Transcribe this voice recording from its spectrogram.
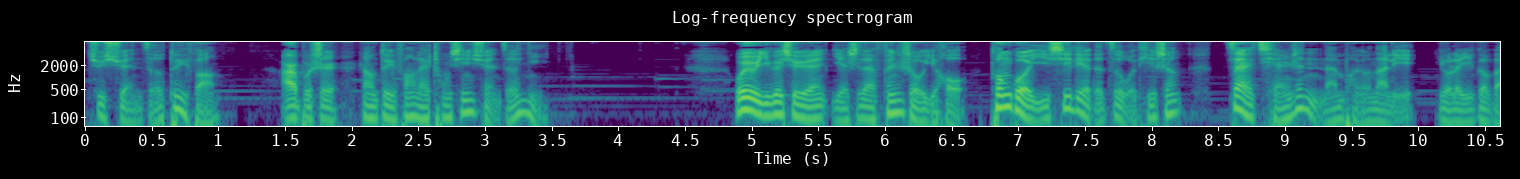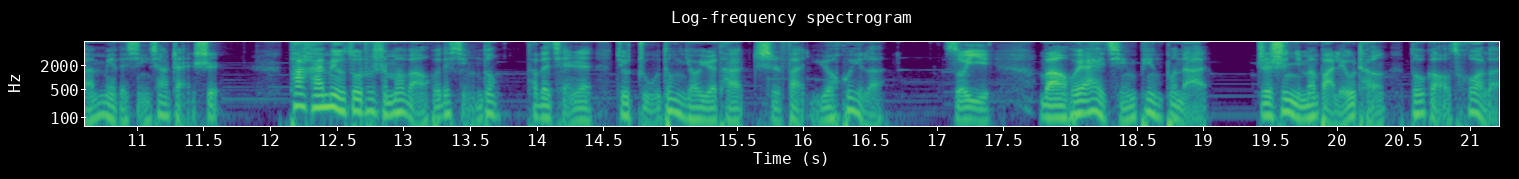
去选择对方，而不是让对方来重新选择你。我有一个学员，也是在分手以后，通过一系列的自我提升，在前任男朋友那里有了一个完美的形象展示。他还没有做出什么挽回的行动，他的前任就主动邀约他吃饭约会了。所以，挽回爱情并不难，只是你们把流程都搞错了。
